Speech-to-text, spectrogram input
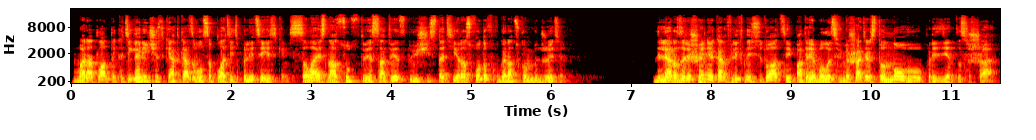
Мэр Атланты категорически отказывался платить полицейским, ссылаясь на отсутствие соответствующей статьи расходов в городском бюджете. Для разрешения конфликтной ситуации потребовалось вмешательство нового президента США,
